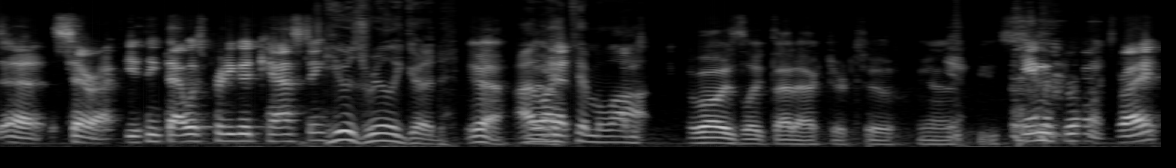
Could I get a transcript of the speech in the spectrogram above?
uh, Sarek? Do you think that was pretty good casting? He was really good. yeah, I yeah. liked him a lot. I've always liked that actor too. Yeah, Yeah. Game of Thrones, right?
